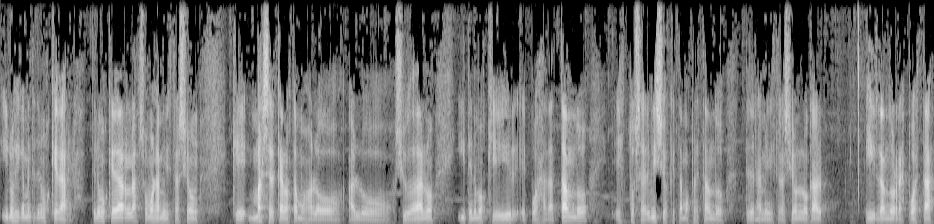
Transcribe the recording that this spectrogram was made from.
Y lógicamente tenemos que darlas. Tenemos que darlas. Somos la administración que más cercano estamos a los, a los ciudadanos y tenemos que ir eh, pues adaptando estos servicios que estamos prestando desde la administración local ir dando respuesta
